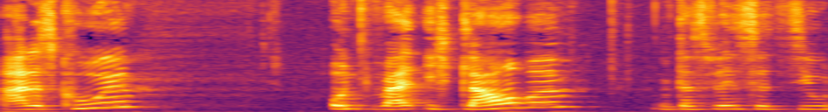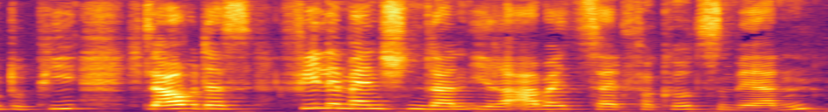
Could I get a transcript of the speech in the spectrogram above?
Alles cool. Und weil ich glaube, das wäre jetzt die Utopie, ich glaube, dass viele Menschen dann ihre Arbeitszeit verkürzen werden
